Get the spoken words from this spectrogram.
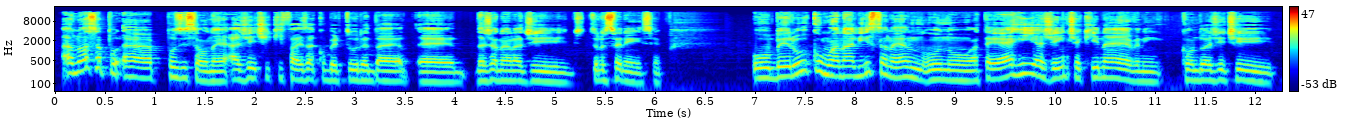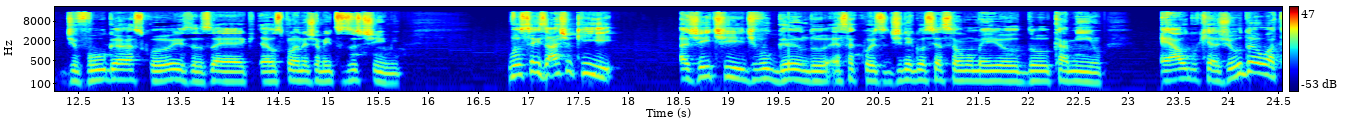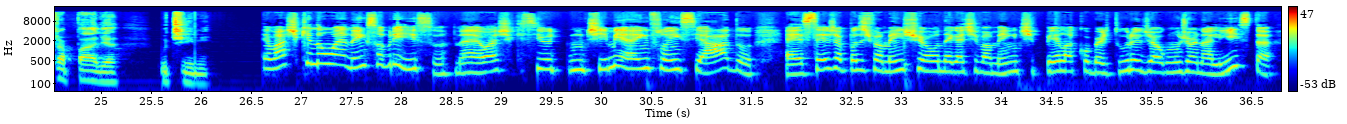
a nossa a posição, né? A gente que faz a cobertura da, é, da janela de, de transferência. O Beru, como analista, né, no, no ATR, e a gente aqui, né, Evelyn, quando a gente divulga as coisas, é, é os planejamentos do time. Vocês acham que a gente divulgando essa coisa de negociação no meio do caminho é algo que ajuda ou atrapalha o time? Eu acho que não é nem sobre isso, né? Eu acho que se um time é influenciado, é, seja positivamente ou negativamente, pela cobertura de algum jornalista,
